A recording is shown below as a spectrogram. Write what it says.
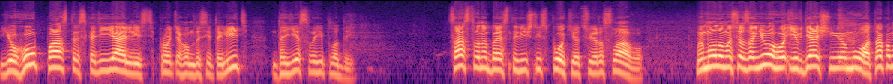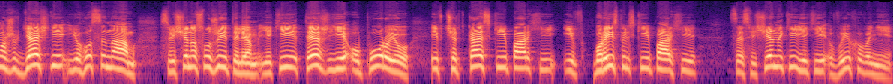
його пастирська діяльність протягом десятиліть дає свої плоди. Царство Небесне, вічний спокій отцю Ярославу. Ми молимося за нього і вдячні йому, а також вдячні його синам, священнослужителям, які теж є опорою і в Черкаській єпархії, і в Бориспільській єпархії. Це священники, які виховані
